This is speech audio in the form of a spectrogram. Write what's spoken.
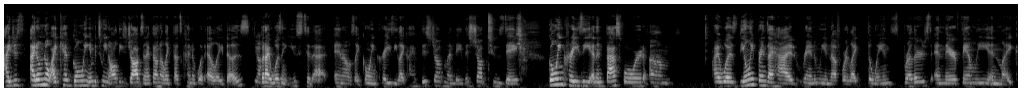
I just, I don't know. I kept going in between all these jobs and I found out like that's kind of what LA does. Yeah. But I wasn't used to that. And I was like going crazy. Like, I have this job Monday, this job Tuesday, going crazy. And then fast forward, um, I was the only friends I had randomly enough were like the Wayans brothers and their family and like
